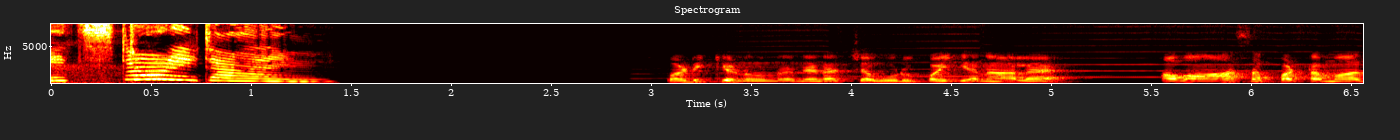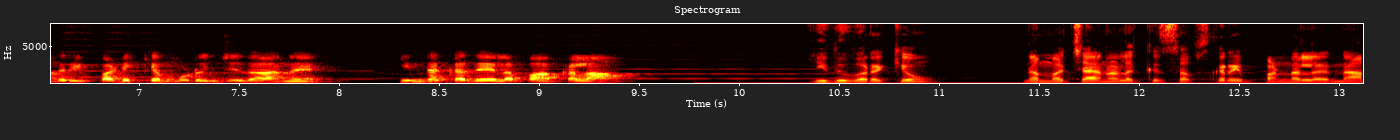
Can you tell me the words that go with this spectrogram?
It's story time. படிக்கணும்னு நினைச்ச ஒரு பையனால அவன் ஆசைப்பட்ட மாதிரி படிக்க முடிஞ்சுதான்னு இந்த கதையில பார்க்கலாம். இது வரைக்கும் நம்ம சேனலுக்கு சப்ஸ்கிரைப் பண்ணலைன்னா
